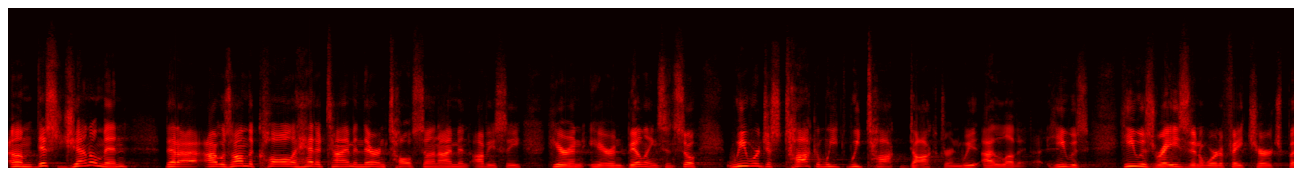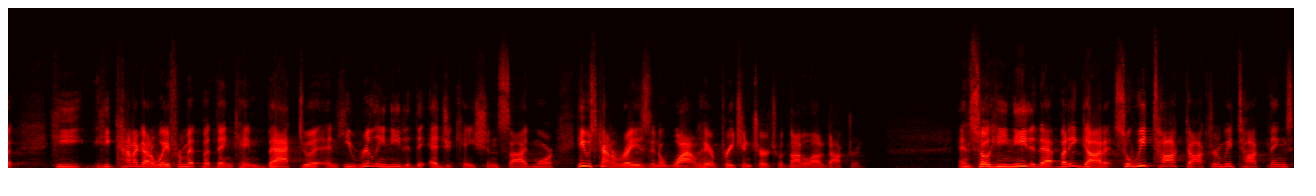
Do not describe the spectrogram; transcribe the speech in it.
um, this gentleman that I, I, was on the call ahead of time, and they're in Tulsa, and I'm in obviously here in here in Billings, and so we were just talking. We we talked doctrine. We I love it. He was he was raised in a Word of Faith church, but he he kind of got away from it, but then came back to it, and he really needed the education side more. He was kind of raised in a wild hair preaching church with not a lot of doctrine. And so he needed that, but he got it. So we talked doctrine, we talked things.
